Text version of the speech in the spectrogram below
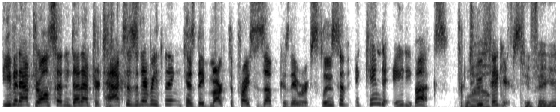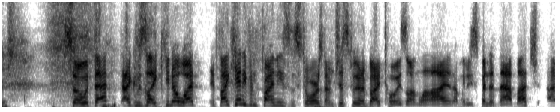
even after all said and done, after taxes and everything, because they've marked the prices up because they were exclusive, it came to eighty bucks for two figures. Two figures. So with that, I was like, you know what? If I can't even find these in stores and I'm just going to buy toys online and I'm going to be spending that much, I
